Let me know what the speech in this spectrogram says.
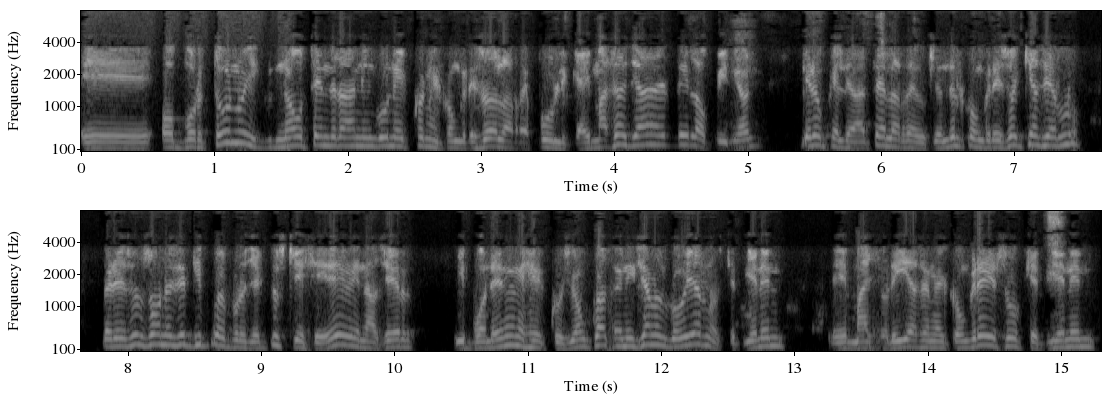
eh, oportuno y no tendrá ningún eco en el Congreso de la República. Y más allá de la opinión, creo que el debate de la reducción del Congreso hay que hacerlo, pero esos son ese tipo de proyectos que se deben hacer y poner en ejecución cuando inician los gobiernos, que tienen eh, mayorías en el Congreso, que tienen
